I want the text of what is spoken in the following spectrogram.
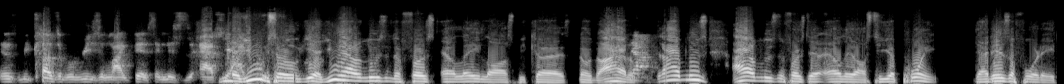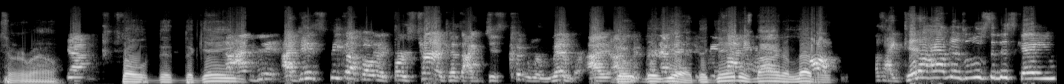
it was because of a reason like this, and this is Yeah, absolutely you so yeah, you had them losing the first LA loss because no, no, I had them. Yeah. I have lose? I had them losing the first LA loss. To your point, that is a four day turnaround. yeah. So the the game, I did. I did speak up on it first time because I just couldn't remember. I, I the, the- yeah, the game is 9-11. I was like, did I have them losing this game?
